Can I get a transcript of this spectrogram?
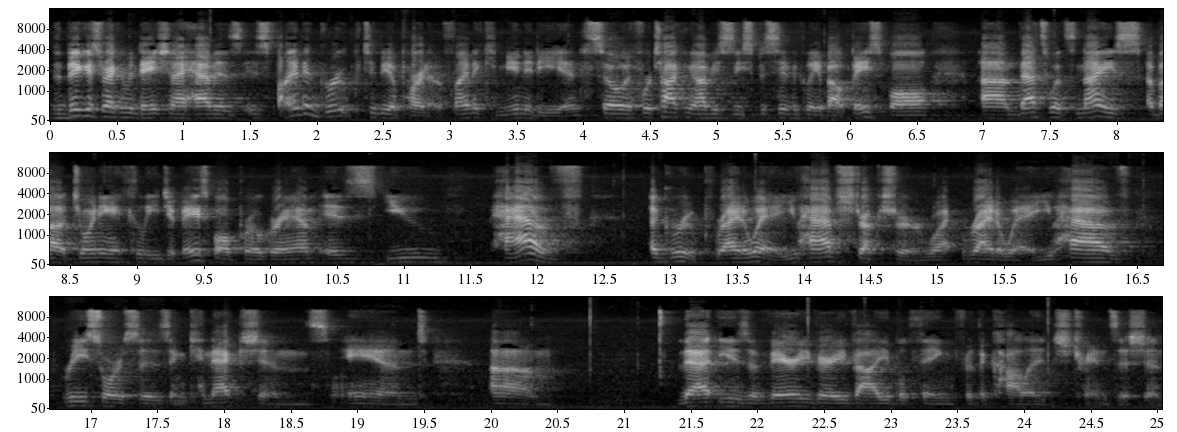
the biggest recommendation I have is is find a group to be a part of, find a community. And so, if we're talking obviously specifically about baseball, um, that's what's nice about joining a collegiate baseball program is you have a group right away. You have structure ri- right away. You have resources and connections, and um, that is a very very valuable thing for the college transition.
